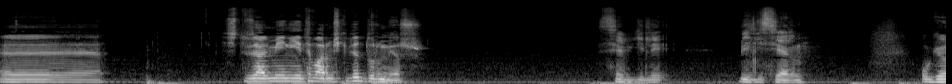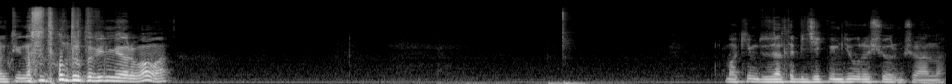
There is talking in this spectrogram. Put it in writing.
Ee, hiç düzelmeye niyeti varmış gibi de durmuyor. Sevgili bilgisayarın. O görüntüyü nasıl doldurdu bilmiyorum ama. Bakayım düzeltebilecek miyim diye uğraşıyorum şu anda.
